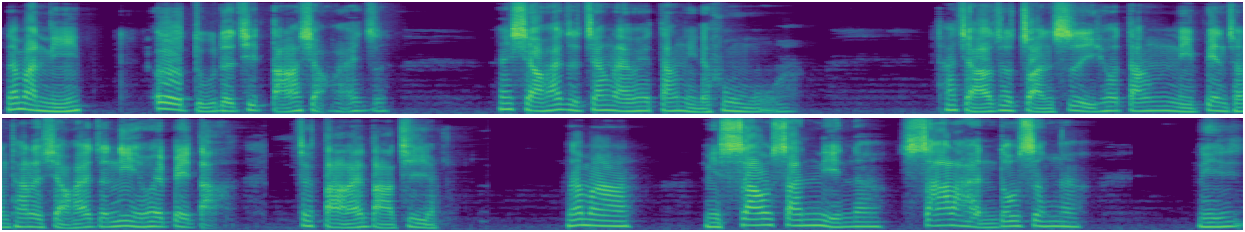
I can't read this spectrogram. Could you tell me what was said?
那么你恶毒的去打小孩子，那小孩子将来会当你的父母啊。他假如说转世以后，当你变成他的小孩子，你也会被打，这打来打去啊。那么你烧山林呢，杀了很多生啊。你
